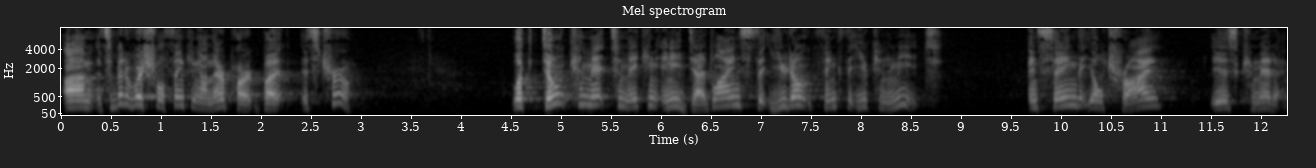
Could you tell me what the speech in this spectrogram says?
Um, it's a bit of wishful thinking on their part, but it's true. Look, don't commit to making any deadlines that you don't think that you can meet. And saying that you'll try is committing.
